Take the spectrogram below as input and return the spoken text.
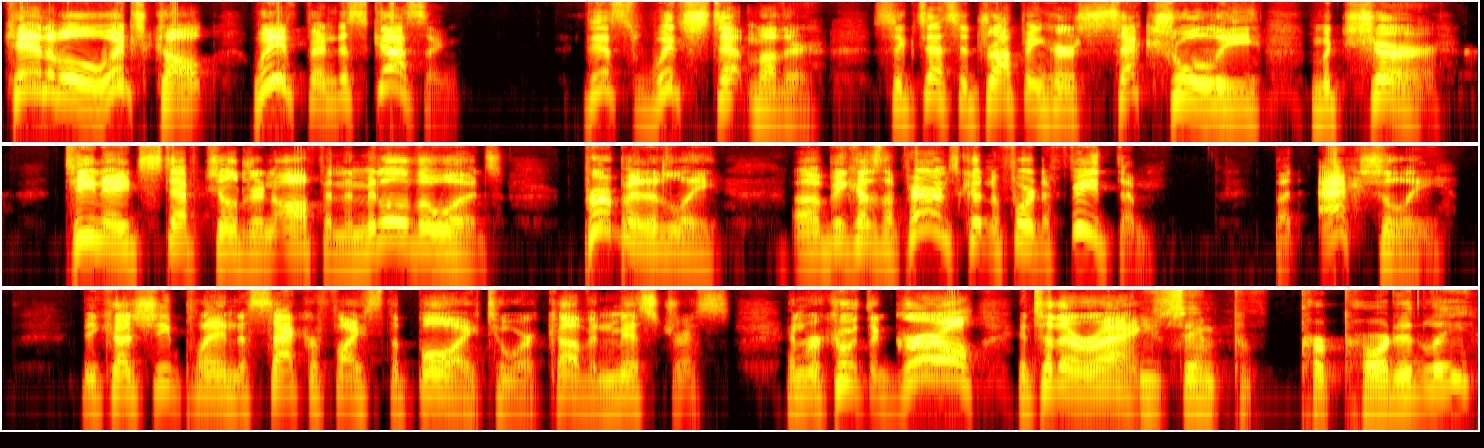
cannibal witch cult we've been discussing. This witch stepmother suggested dropping her sexually mature teenage stepchildren off in the middle of the woods, purportedly uh, because the parents couldn't afford to feed them, but actually because she planned to sacrifice the boy to her coven mistress and recruit the girl into their ranks. you saying p- purportedly?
